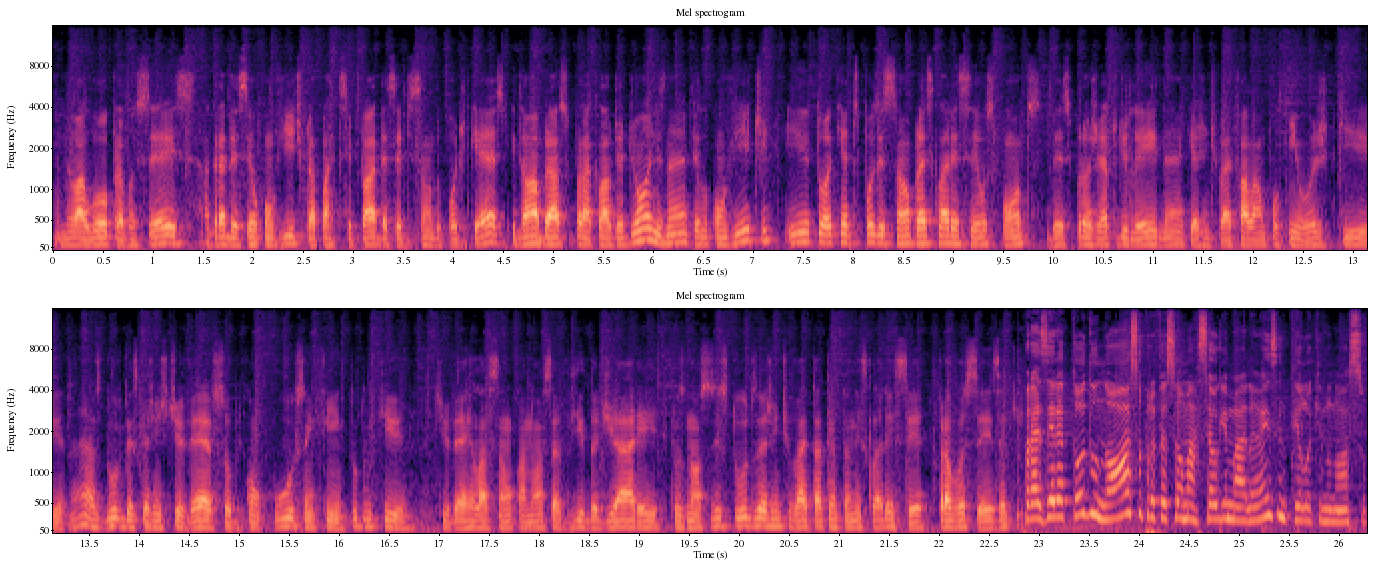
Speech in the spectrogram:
o meu alô para vocês, agradecer o convite para participar dessa edição do podcast e dar um abraço para a Cláudia Jones, né, pelo convite e estou aqui à disposição para esclarecer os pontos desse projeto de lei, né, que a gente vai falar um pouquinho hoje, que né, as dúvidas que a gente tiver sobre concurso, enfim, tudo que tiver relação com a nossa vida diária e para os nossos estudos, a gente vai estar tá tentando esclarecer para vocês aqui. Prazer é todo nosso, professor Marcel Guimarães, em tê-lo aqui no nosso,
